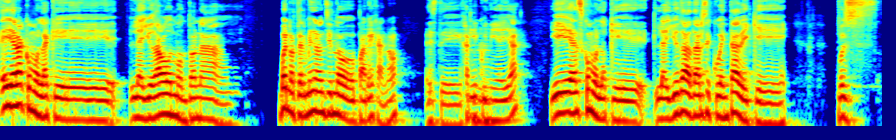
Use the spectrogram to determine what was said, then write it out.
ella era como la que le ayudaba un montón a, bueno, terminaron siendo pareja, ¿no? Este, Harley Quinn y ella. Y ella es como lo que le ayuda a darse cuenta de que, pues,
